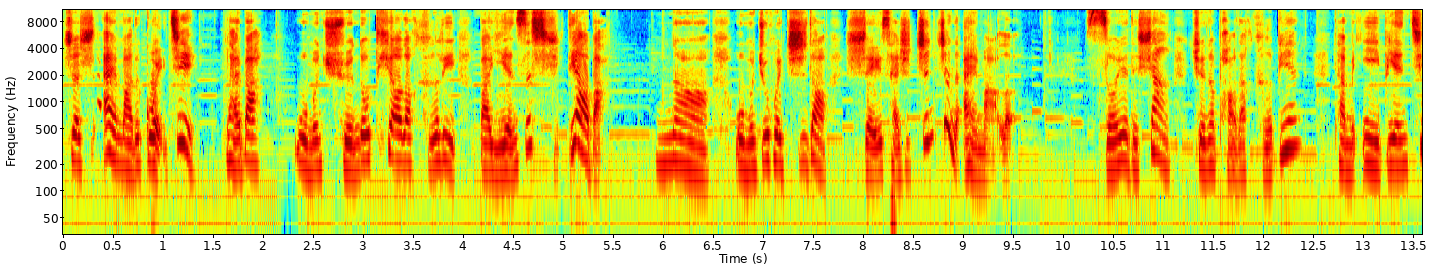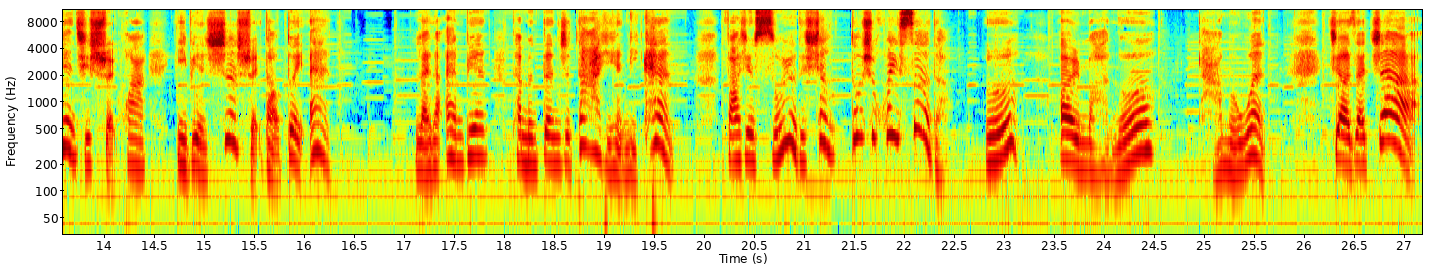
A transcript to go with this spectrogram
这是艾玛的诡计！来吧，我们全都跳到河里，把颜色洗掉吧。那我们就会知道谁才是真正的艾玛了。”所有的象全都跑到河边，他们一边溅起水花，一边涉水到对岸。来到岸边，他们瞪着大眼一看，发现所有的象都是灰色的。嗯，艾玛呢？他们问。就在这儿，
